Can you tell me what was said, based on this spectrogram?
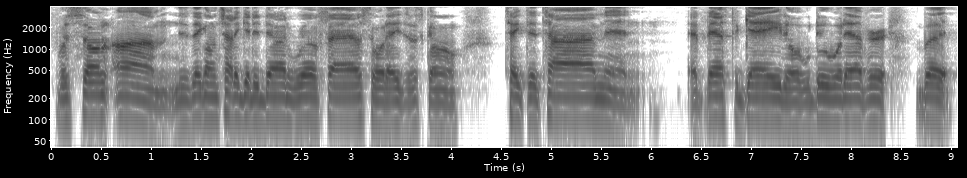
for some um is they gonna try to get it done real fast or they just gonna take their time and investigate or do whatever. But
